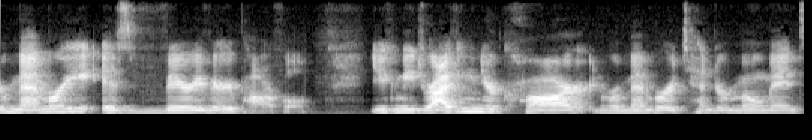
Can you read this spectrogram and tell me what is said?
Your memory is very, very powerful. You can be driving in your car and remember a tender moment.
